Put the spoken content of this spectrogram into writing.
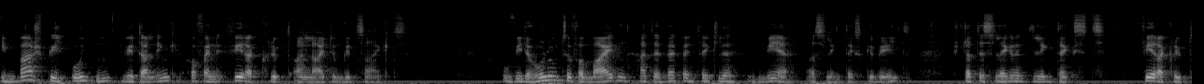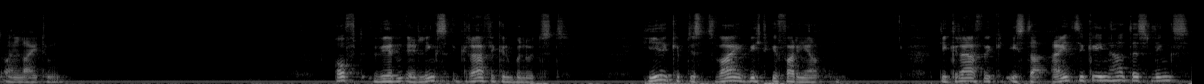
Im Beispiel unten wird der Link auf eine VeraCrypt-Anleitung gezeigt. Um Wiederholung zu vermeiden, hat der Webentwickler mehr als Linktext gewählt, statt des längeren Linktext VeraCrypt-Anleitung. Oft werden in Links Grafiken benutzt. Hier gibt es zwei wichtige Varianten. Die Grafik ist der einzige Inhalt des Links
